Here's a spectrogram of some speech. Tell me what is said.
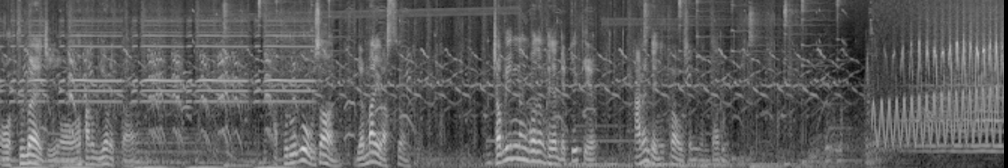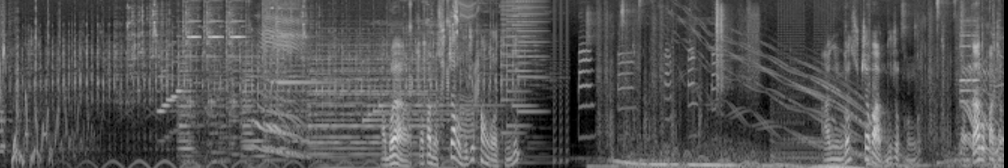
어 불러야지. 어 방금 위험했다 다 부르고 우선 몇 마리 왔어 저기 있는 거는 그냥 냅둘게요 가면 되니까 우선은 따로 아 뭐야 잠깐만 숫자가 부족한 것 같은데? 아닌가? 숫자가 안 부족한가? 그냥 따로 가자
